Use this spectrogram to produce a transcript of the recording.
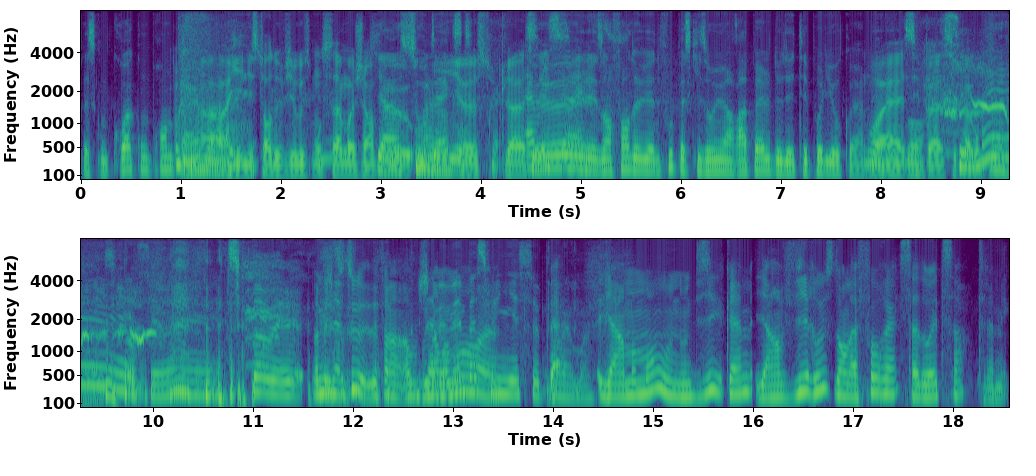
parce qu'on croit comprendre quand même. Ah, euh, il y a une histoire de virus. Bon, ça, moi j'ai un a un peu omis euh, ce truc-là. Ah oui, les enfants deviennent fous parce qu'ils ont eu un rappel de DT polio quoi. Mais Ouais, bon. c'est pas, c'est pas ouf. vrai, c'est vrai. Non mais, non, mais surtout, enfin, au bout d'un J'avais même moment, pas euh, souligné ce point-là, moi. il y a un moment où on nous dit quand même, il y a un virus dans la forêt, ça doit être ça. T'es là, mais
